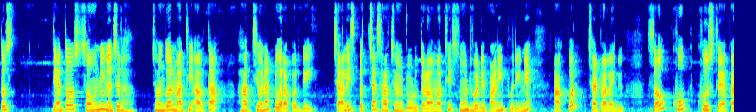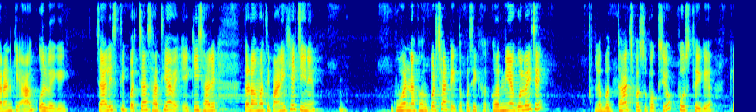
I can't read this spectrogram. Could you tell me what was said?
તો ત્યાં તો સૌની નજર જંગલમાંથી આવતા હાથીઓના ટોરા પર ગઈ. ચાલીસ પચાસ હાથીઓનું ટોળું તળાવમાંથી સૂંઢ વડે પાણી ભરીને આગ પર છાંટવા લાગ્યું. સૌ ખૂબ ખુશ થયા કારણ કે આગ ઓલવાઈ ગઈ. ચાલીસથી પચાસ હાથી આવે એકી જ્યારે તળાવમાંથી પાણી ખેંચીને ઘુવડના ઘર ઉપર છાંટે તો પછી ઘરની આગ ઓલવાઈ જાય. એટલે બધા જ પશુ પક્ષીઓ ખુશ થઈ ગયા કે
